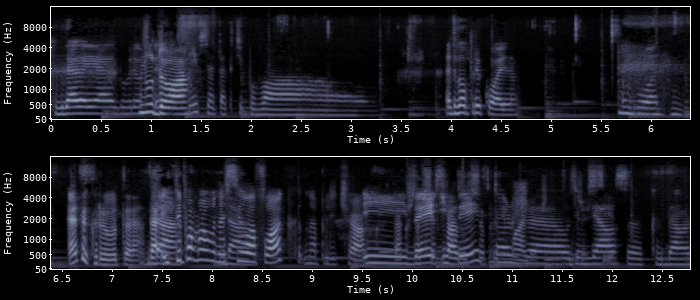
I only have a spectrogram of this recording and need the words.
когда я говорила, Ну что да. России, все так, типа, вау. Это было прикольно. Вот. Это круто. Да. Да, И ты, по-моему, да. носила флаг на плечах. И, так Дэй- и Дэйв тоже удивлялся, когда,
